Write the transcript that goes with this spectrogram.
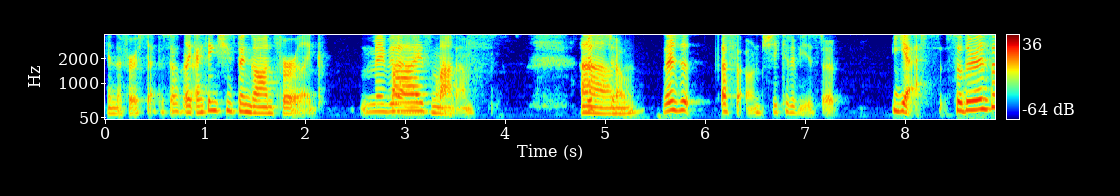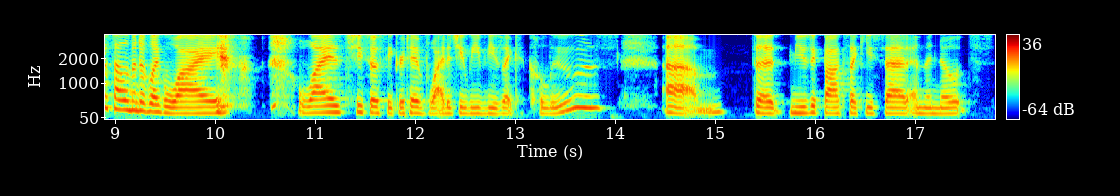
in the first episode. Like i think she's been gone for like Maybe that makes five months. But still, Um, there's a, a phone. She could have used it. yes. So there is this element of like why why is she so secretive? Why did she leave these like clues? Um the music box like you said and the notes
